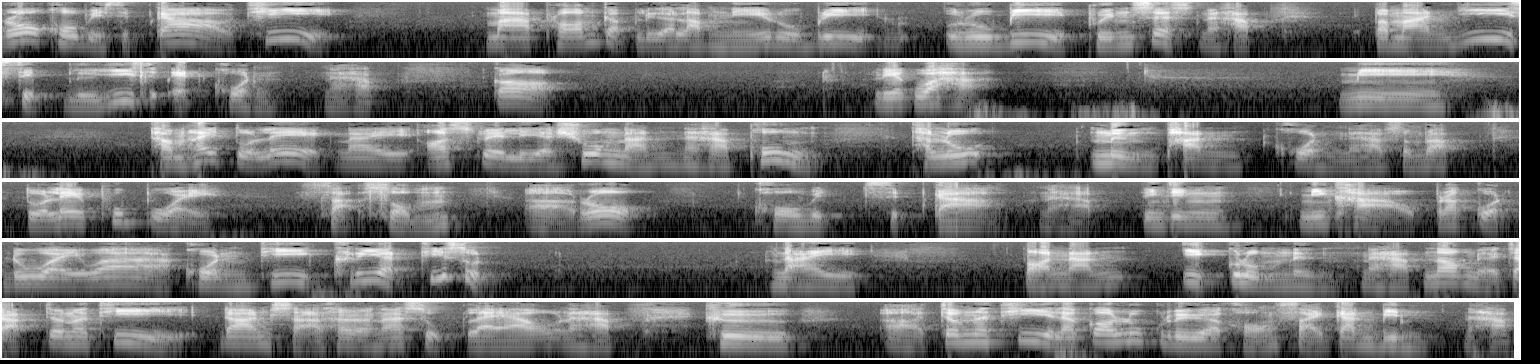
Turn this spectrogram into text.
โรคโควิด -19 ที่มาพร้อมกับเรือลำนี้ Ruby Ruby Princess นะครับ ประมาณ 20 หรือ 21 คนนะครับ ก็เรียกว่า มีทำให้ตัวเลขในออสเตรเลียช่วงนั้นนะครับ พุ่งทะลุ 1,000 คนนะครับสำหรับตัวเลขผู้ป่วยสะสมโรคโควิด -19 นะครับ จริงๆมีข่าวปรากฏด้วยว่าคนที่เครียดที่สุดในตอนนั้นอีกกลุ่มหนึ่งนะครับ นอกเหนือจากเจ้าหน้าที่ด้านสาธารณสุขแล้วนะครับ คืออ เจ้าหน้าที่แล้วก็ลูกเรือของสายการบินนะครับ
